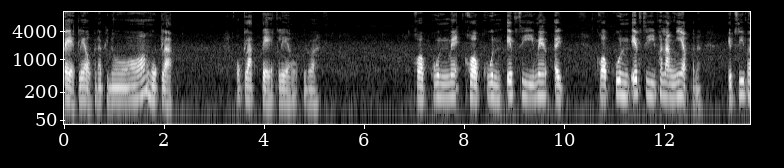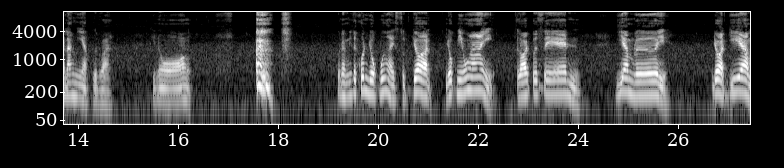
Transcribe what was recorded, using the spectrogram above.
แตกแล้วพนะพี่น้องหกหลัก หกหลักแตกแล้วคุณว่า ขอบคุณแม่ขอบคุณเอฟซีแม่ไอขอบคุณเอฟซีพลังเงียบนะเอฟซีพลังเงียบคุณว่า พี่น้องคุณมีแต่คนยกมือให้สุดยอด ยกนิ้วให้ร้อยเปอร์เซนเยี่ยมเลย ยอดเยี่ยม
